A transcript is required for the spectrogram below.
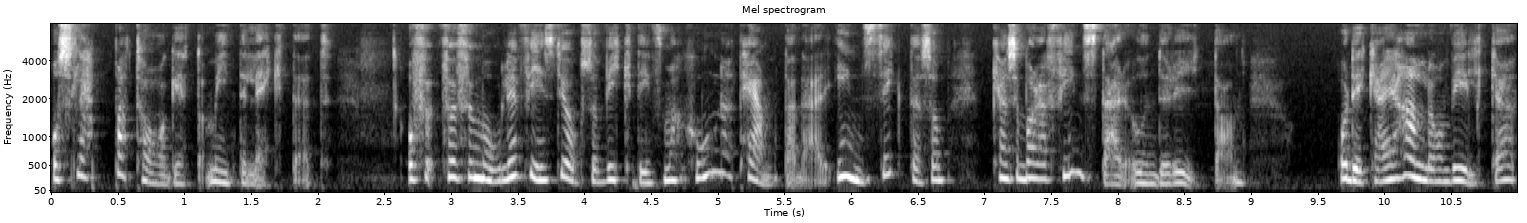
och släppa taget om intellektet. Och för, för förmodligen finns det också viktig information att hämta där, insikter som kanske bara finns där under ytan. Och det kan ju handla om vilka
